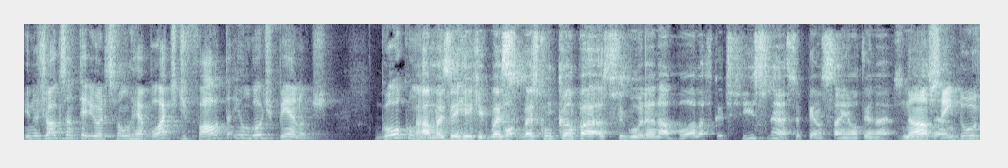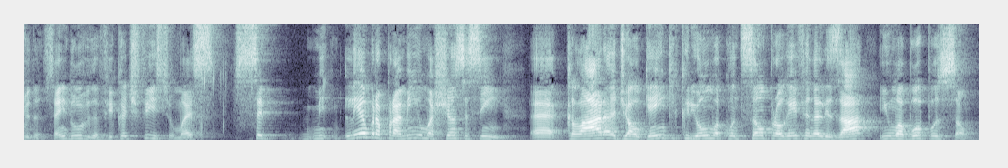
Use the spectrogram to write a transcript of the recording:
e nos jogos anteriores foi um rebote de falta e um gol de pênalti. Gol com. Ah, mas Henrique, mas, mas com o campo segurando a bola fica difícil, né? Você pensar em alternativa. Não, né? sem dúvida, sem dúvida, fica difícil. Mas você lembra para mim uma chance assim é, clara de alguém que criou uma condição para alguém finalizar em uma boa posição.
